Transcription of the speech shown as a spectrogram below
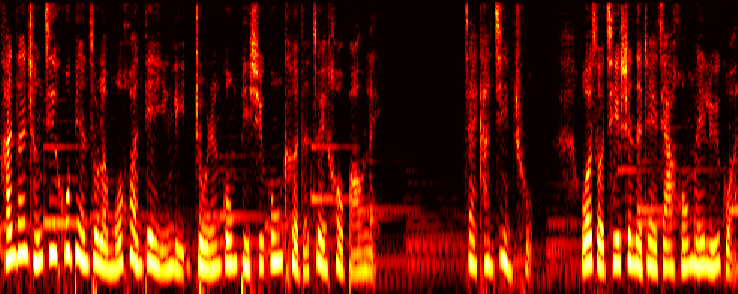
邯郸城几乎变作了魔幻电影里主人公必须攻克的最后堡垒。再看近处，我所栖身的这家红梅旅馆，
